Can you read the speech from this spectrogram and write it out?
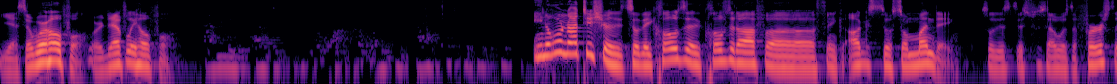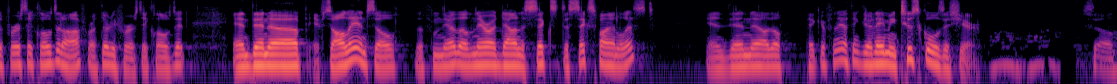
Yeah, so we're hopeful. We're definitely hopeful. You know, we're not too sure. So they closed it closed it off. Uh, I think August. So, so Monday. So this this was, was the first. The first they closed it off, or thirty first they closed it, and then uh, it's all in. So the, from there they'll narrow it down to six to six finalists, and then uh, they'll pick it from there. I think they're naming two schools this year. So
